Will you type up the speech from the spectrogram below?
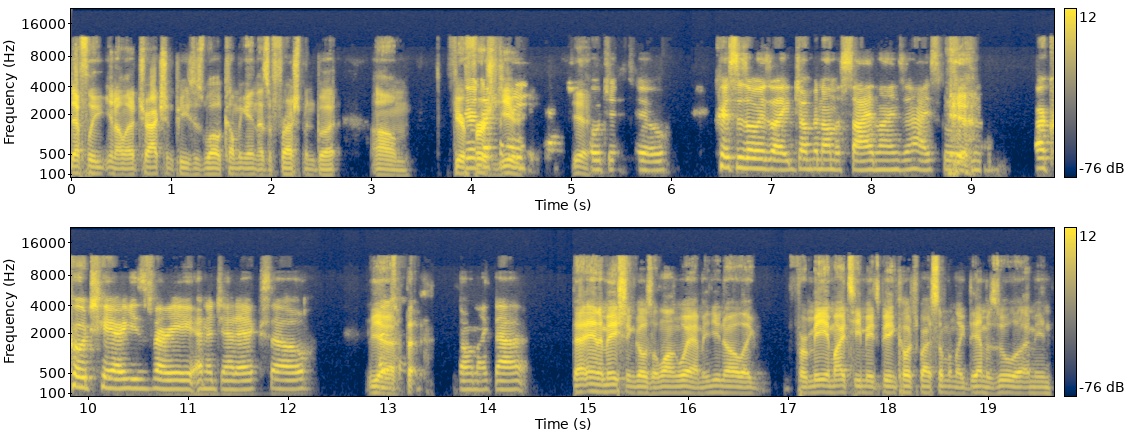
Definitely you know an attraction piece as well coming in as a freshman. But um, for your They're first year, yeah. coaches too. Chris is always like jumping on the sidelines in high school. Yeah. Our coach here, he's very energetic. So yeah, that, don't like that. that animation goes a long way. I mean, you know, like for me and my teammates being coached by someone like Dan Mazzulla, I mean,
